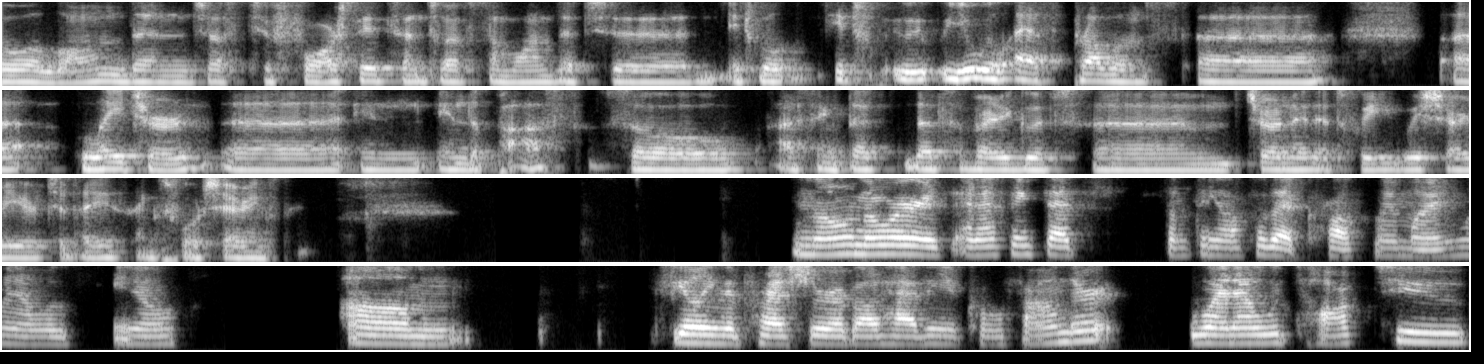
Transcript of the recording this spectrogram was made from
go alone than just to force it and to have someone that uh, it will it you will have problems uh, uh, later uh, in in the path. So I think that that's a very good um, journey that we we share here today. Thanks for sharing. No, no worries. And I think that's something also that crossed my mind when I was, you know, um, feeling the pressure about having a co-founder. When I would talk to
